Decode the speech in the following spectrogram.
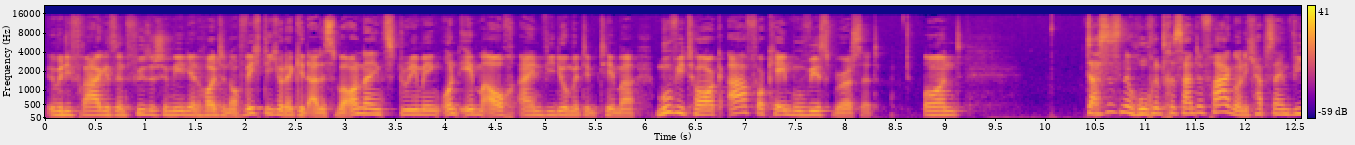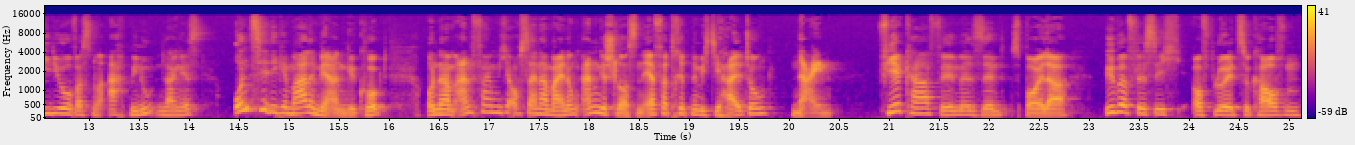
über die Frage, sind physische Medien heute noch wichtig oder geht alles über Online-Streaming und eben auch ein Video mit dem Thema Movie Talk, A4K Movies Versus. Und das ist eine hochinteressante Frage und ich habe sein Video, was nur acht Minuten lang ist, unzählige Male mir angeguckt und am Anfang mich auch seiner Meinung angeschlossen. Er vertritt nämlich die Haltung, nein, 4K-Filme sind, Spoiler, überflüssig auf Blu-ray zu kaufen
